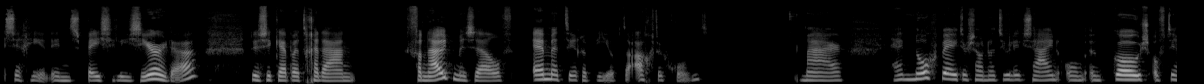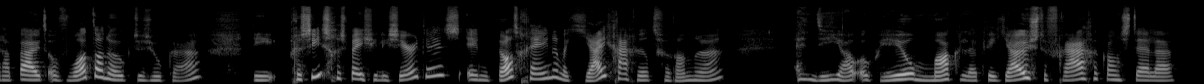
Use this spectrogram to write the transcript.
zich in specialiseerden. Dus ik heb het gedaan vanuit mezelf en met therapie op de achtergrond. Maar nog beter zou natuurlijk zijn om een coach of therapeut of wat dan ook te zoeken, die precies gespecialiseerd is in datgene wat jij graag wilt veranderen. En die jou ook heel makkelijk de juiste vragen kan stellen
